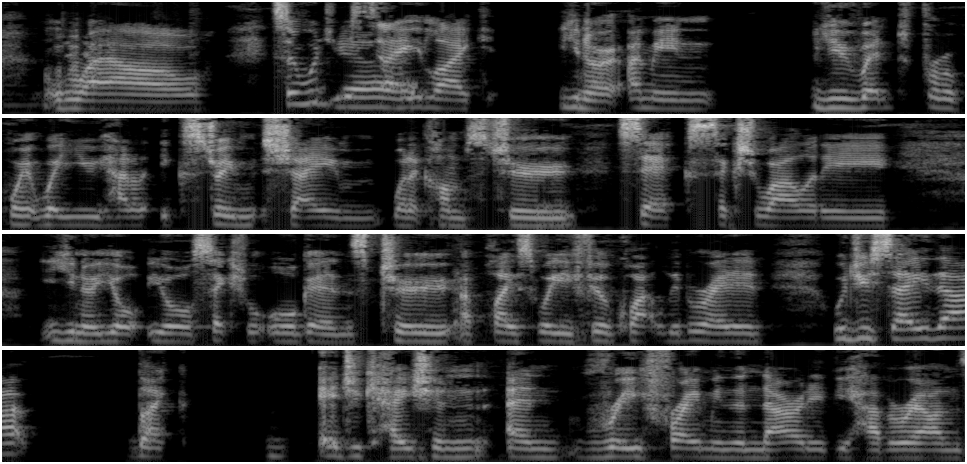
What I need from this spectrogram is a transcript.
wow. So would you Yeah. say like, you know, I mean, you went from a point where you had extreme shame when it comes to sex, sexuality, you know, your your sexual organs to a place where you feel quite liberated. Would you say that like education and reframing the narrative you have around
